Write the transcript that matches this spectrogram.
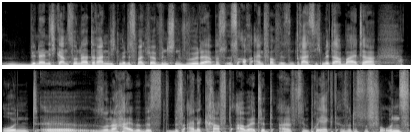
bin da nicht ganz so nah dran, wie ich mir das manchmal wünschen würde, aber es ist auch einfach, wir sind 30 Mitarbeiter und äh, so eine halbe bis, bis eine Kraft arbeitet auf dem Projekt. Also das ist für uns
